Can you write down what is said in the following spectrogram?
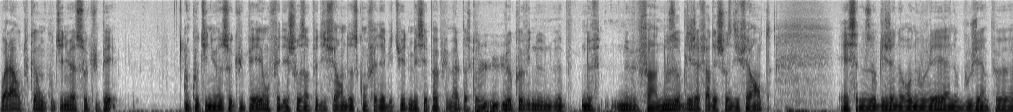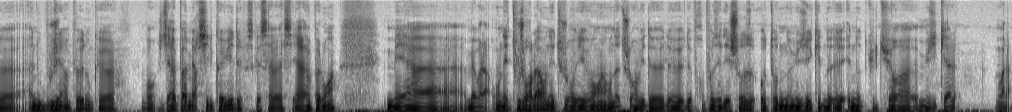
Voilà, en tout cas, on continue à s'occuper. On continue à s'occuper, on fait des choses un peu différentes de ce qu'on fait d'habitude, mais c'est pas plus mal parce que le Covid nous, oblige à faire des choses différentes et ça nous oblige à nous renouveler, à nous bouger un peu, euh, à nous bouger un peu. Donc bon, je dirais pas merci le Covid parce que ça, irait un peu loin, mais voilà, on est toujours là, on est toujours vivant, et on a toujours envie de, proposer des choses autour de nos musiques et de, notre culture musicale. Voilà.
